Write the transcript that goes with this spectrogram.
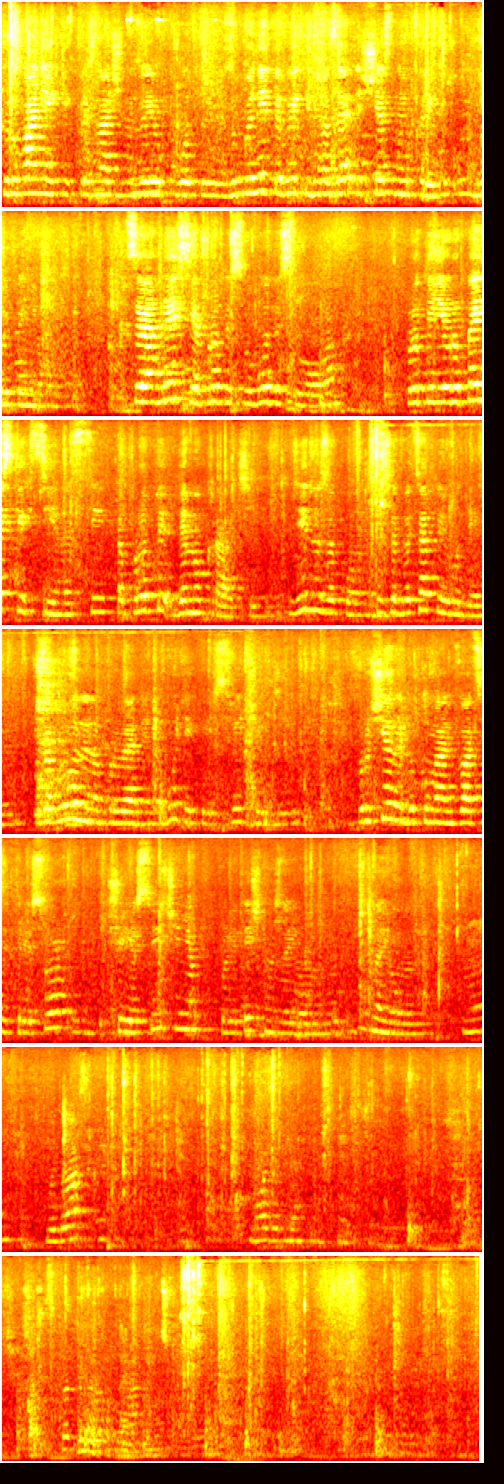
керування яких призначено за його квотою, зупинити вихід газети з чесною критикою нього. Це агресія проти свободи слова, проти європейських цінностей та проти демократії. Згідно закону, після 20-ї години заборонено проведення будь-яких слідчих дій. Вручили документ 2340, що є свідченням політично знайомлення. Знайомлення. Ну, будь ласка, можете.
